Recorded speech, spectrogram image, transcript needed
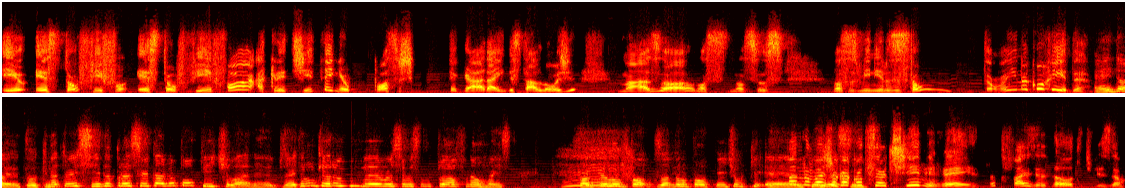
Eu estou FIFA, estou FIFA, acreditem, eu posso chegar, ainda está longe, mas ó, nossos, nossos, nossos meninos estão estão aí na corrida. É, então, eu tô aqui na torcida para acertar meu palpite lá, né? Apesar que eu não quero ver o Russell Wilson no playoff, não, mas só pelo, só pelo palpite. Eu, é, mas não vai jogar assim. contra o seu time, velho. Tanto faz, é da outra divisão.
